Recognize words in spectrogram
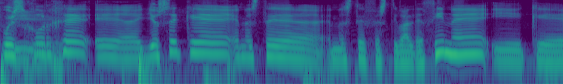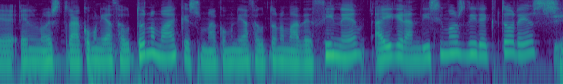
Pues Jorge, eh, yo sé que en este, en este festival de cine y que en nuestra comunidad autónoma, que es una comunidad autónoma de cine, hay grandísimos directores Sí,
